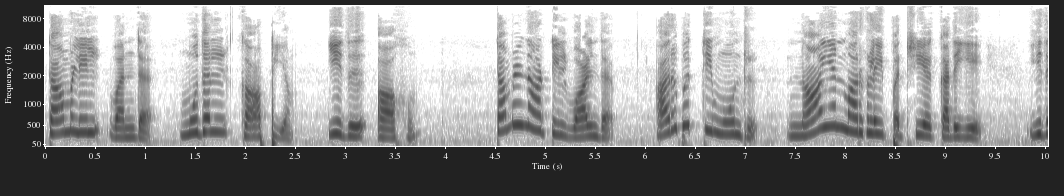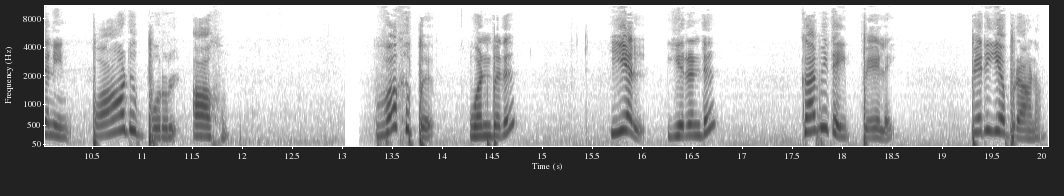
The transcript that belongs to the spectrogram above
தமிழில் வந்த முதல் காப்பியம் இது ஆகும். தமிழ்நாட்டில் வாழ்ந்த அறுபத்தி மூன்று நாயன்மார்களை பற்றிய கதையே இதனின் பாடுபொருள் ஆகும். வகுப்பு ஒன்பது. இயல் இரண்டு கவிதை பேழை பெரிய புராணம்.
